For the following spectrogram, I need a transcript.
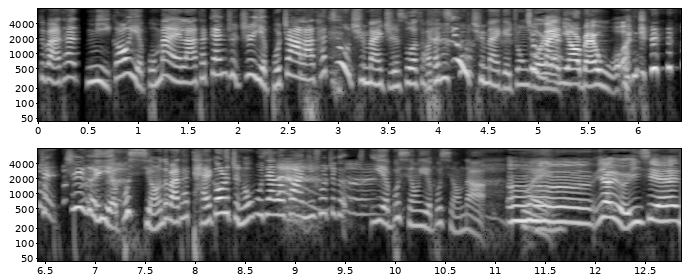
对吧？他米糕也不卖啦，他甘蔗汁也不榨啦，他就去卖直缩草，他就去卖给中国人。就卖你二百五，这这个也不行，对吧？他抬高了整个物价的话，你说这个也不行，也不行的。嗯，要有一些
